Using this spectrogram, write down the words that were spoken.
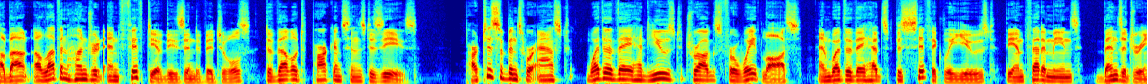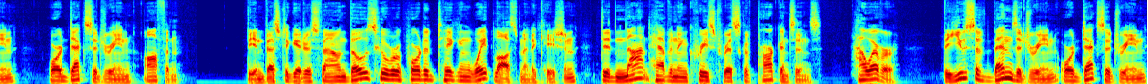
About 1,150 of these individuals developed Parkinson's disease. Participants were asked whether they had used drugs for weight loss and whether they had specifically used the amphetamines Benzedrine or Dexedrine often. The investigators found those who reported taking weight loss medication did not have an increased risk of Parkinson's. However, the use of Benzedrine or Dexedrine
